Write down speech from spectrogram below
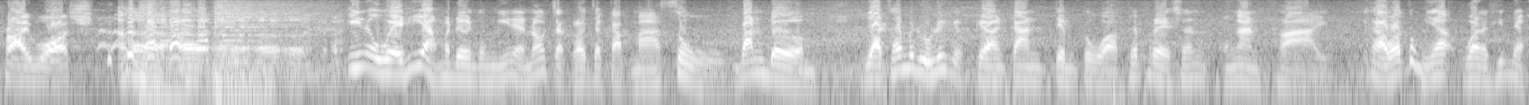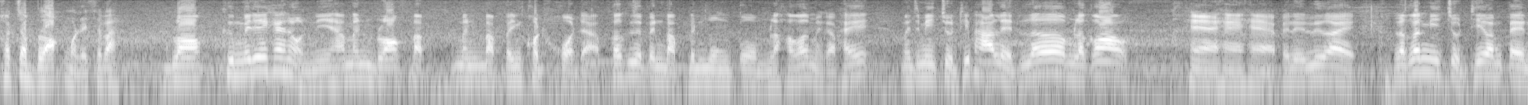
พรายวอชเออเออเออเออเอออินเอเวที่อยากมาเดินตรงนี้เนี่ยนอกจากเราจะกลับมาสู่บ้านเดิม อยากให้มาดูเรื่องเกี่ยวกับการการเตรียมตัว preparation ของงานพรายข่าวว่าตรงเนี้ยวันอาทิตย์เนี่ยเขาจะบล็อกหมดเลยใช่ปะ บล็อกคือไม่ได้แค่ถนนนี้ครับมันบล็อกแบบมันแบบเป็นขดๆอะก็คือเป็นแบบเป็นวงกลมแล้วเขาก็เหมือนกับให้มันจะมีจุดที่พาเลทเริ่มแล้วก็แห่แห่แห่ไปเรื่อยๆ แล้วก็มีจุดที่มันเป็น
